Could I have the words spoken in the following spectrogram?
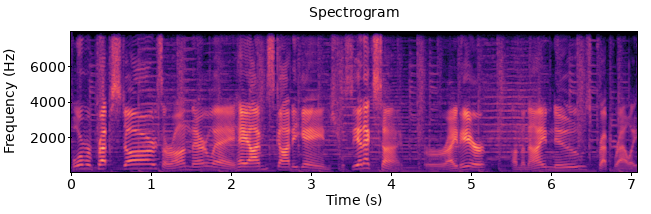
Former prep stars are on their way. Hey, I'm Scotty Gange. We'll see you next time, right here on the 9 News Prep Rally.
